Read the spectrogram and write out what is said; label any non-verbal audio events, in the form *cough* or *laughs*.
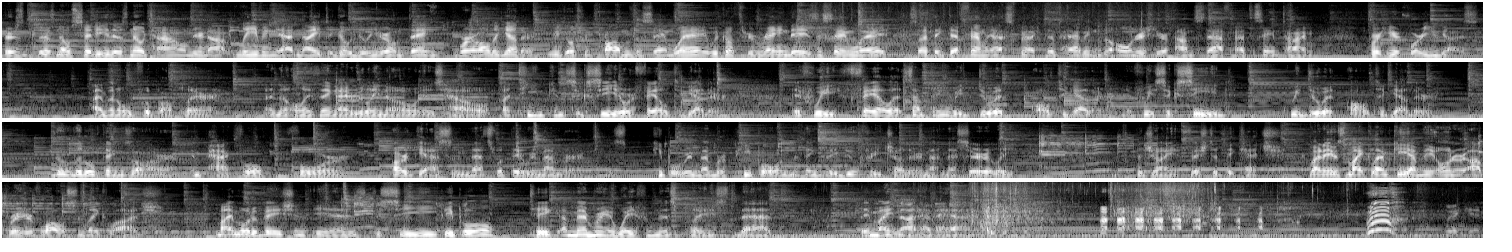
There's, there's no city, there's no town. You're not leaving at night to go doing your own thing. We're all together. We go through problems the same way. We go through rain days the same way. So I think that family aspect of having the owners here on staff at the same time, we're here for you guys. I'm an old football player, and the only thing I really know is how a team can succeed or fail together. If we fail at something, we do it all together. If we succeed, we do it all together. The little things are impactful for our guests, and that's what they remember. Is people remember people and the things they do for each other, not necessarily the giant fish that they catch. My name is Mike Lemke. I'm the owner operator of Wollaston Lake Lodge. My motivation is to see people take a memory away from this place that they might not have had. *laughs* wicked.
